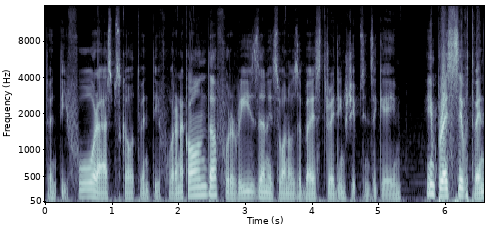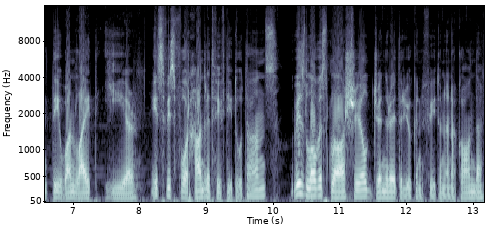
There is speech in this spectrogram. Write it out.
24, Asp Scout 24, Anaconda for a reason is one of the best trading ships in the game. Impressive 21 light year. It's with 452 tons. With lowest class shield generator you can fit on Anaconda.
